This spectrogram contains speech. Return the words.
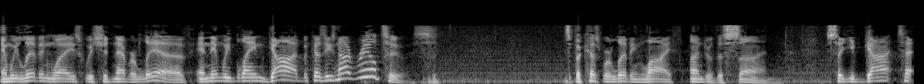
And we live in ways we should never live. And then we blame God because He's not real to us. It's because we're living life under the sun. So you've got to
